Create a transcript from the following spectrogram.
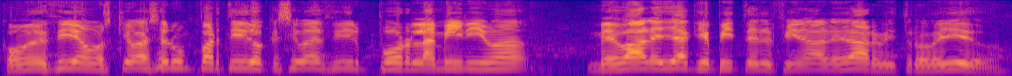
como decíamos, que va a ser un partido que se iba a decidir por la mínima. Me vale ya que pite el final el árbitro, Bellido.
